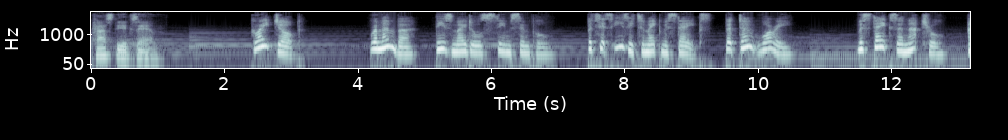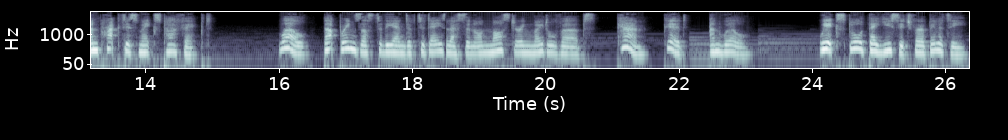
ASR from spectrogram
pass the exam. Great job! Remember, these modals seem simple. But it's easy to make mistakes, but don't worry. Mistakes are natural, and practice makes perfect. Well, that brings us to the end of today's lesson on mastering modal verbs, can, could, and will. We explored their usage for ability,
